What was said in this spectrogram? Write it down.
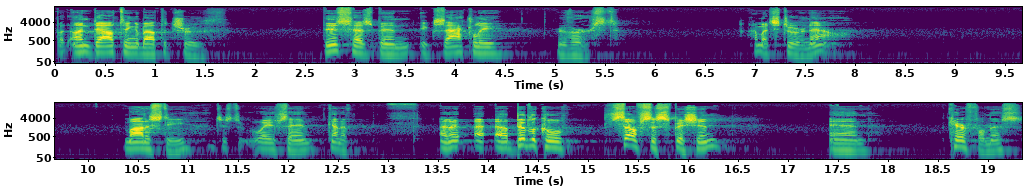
but undoubting about the truth. This has been exactly reversed. How much truer now? Modesty, just a way of saying, kind of a, a, biblical self suspicion and carefulness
